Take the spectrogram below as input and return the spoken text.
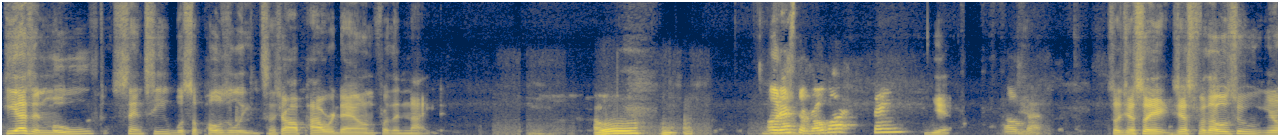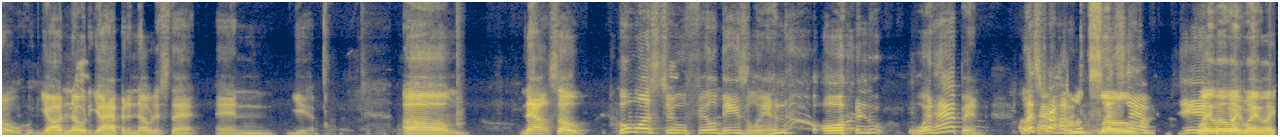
he hasn't moved since he was supposedly since y'all powered down for the night Oh, Oh, that's the robot thing. yeah Okay. so just say just for those who you know y'all know y'all happen to notice that and yeah um now so who wants to fill diesel in on what happened let's try how let's So- have Jen Wait, wait, wait, wait, wait.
